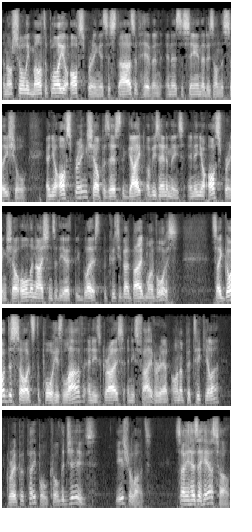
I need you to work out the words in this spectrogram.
and I'll surely multiply your offspring as the stars of heaven and as the sand that is on the seashore. And your offspring shall possess the gate of his enemies, and in your offspring shall all the nations of the earth be blessed, because you've obeyed my voice. So God decides to pour his love and his grace and his favour out on a particular group of people called the Jews, the Israelites. So he has a household.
